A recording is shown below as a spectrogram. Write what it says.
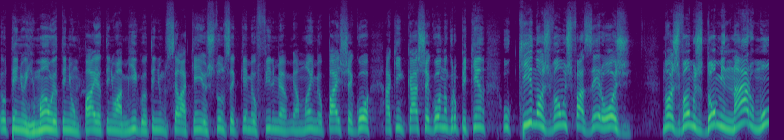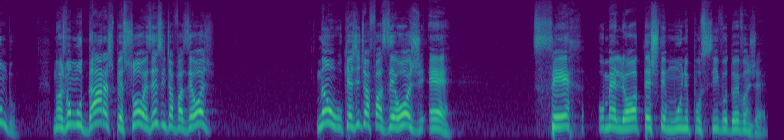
Eu tenho um irmão, eu tenho um pai, eu tenho um amigo, eu tenho um sei lá quem, eu estou não sei o quê, meu filho, minha, minha mãe, meu pai chegou aqui em casa, chegou no grupo pequeno. O que nós vamos fazer hoje? Nós vamos dominar o mundo? Nós vamos mudar as pessoas? É isso a gente vai fazer hoje? Não, o que a gente vai fazer hoje é ser o melhor testemunho possível do Evangelho.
